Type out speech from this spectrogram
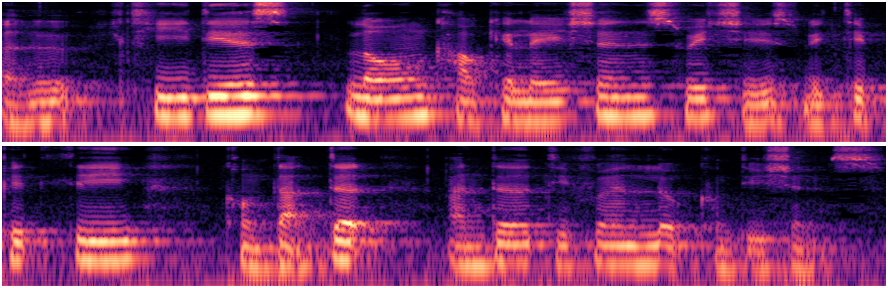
a tedious long calculations which is typically conducted under different load conditions.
